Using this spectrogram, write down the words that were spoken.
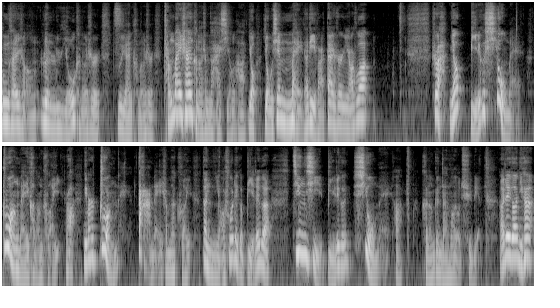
东三省论旅游可能是资源，可能是长白山，可能什么的还行哈，有有些美的地方。但是你要说，是吧？你要比这个秀美、壮美可能可以，是吧？那边壮美、大美什么的可以。但你要说这个比这个精细、比这个秀美啊，可能跟南方有区别啊。这个你看，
